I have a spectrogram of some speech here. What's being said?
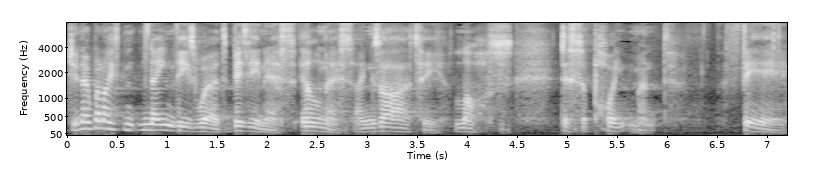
Do you know when I name these words busyness, illness, anxiety, loss, disappointment, fear?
